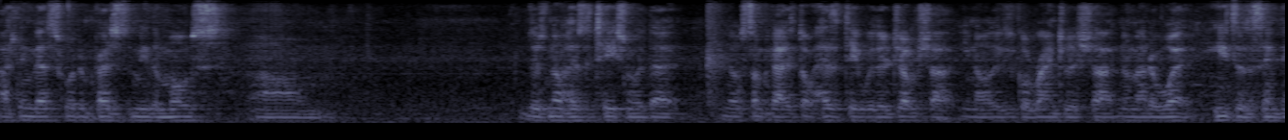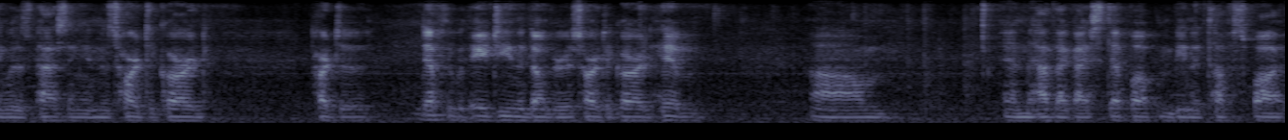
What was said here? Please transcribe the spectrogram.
I think that's what impresses me the most. Um, there's no hesitation with that. You know, some guys don't hesitate with their jump shot. You know, they just go right into the shot no matter what. He does the same thing with his passing, and it's hard to guard. Hard to, definitely with AG and the dunker, it's hard to guard him. Um, and have that guy step up and be in a tough spot.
